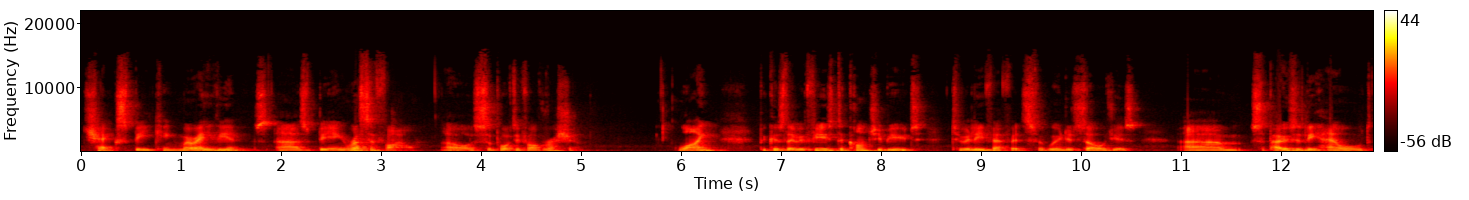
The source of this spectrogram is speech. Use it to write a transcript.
Czech-speaking Moravians as being Russophile or supportive of Russia. Why? Because they refused to contribute to relief efforts for wounded soldiers. Um, supposedly held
